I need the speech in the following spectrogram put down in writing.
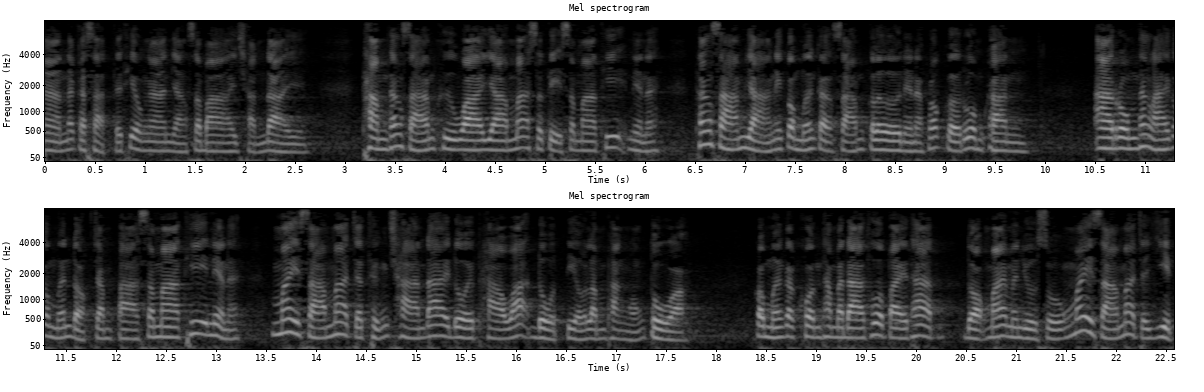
งานนักษัตริย์ไปเที่ยวงานอย่างสบายฉันใดทำทั้งสามคือวายามะสติสมาธิเนี่ยนะทั้งสามอย่างนี่ก็เหมือนกับสามเกลอเนี่ยนะเพราะเกิดร่วมกัน อารมณ์ทั้งหลายก็เหมือนดอกจำปาสมาธิเนี่ยนะ ไม่สามารถจะถึงฌานได้โดยภาวะโดดเดี่ยวลำพังของตัว ก็เหมือนกับคนธรรมดาทั่วไปถ้าดอกไม้มันอยู่สูง ไม่สามารถจะหยิบ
